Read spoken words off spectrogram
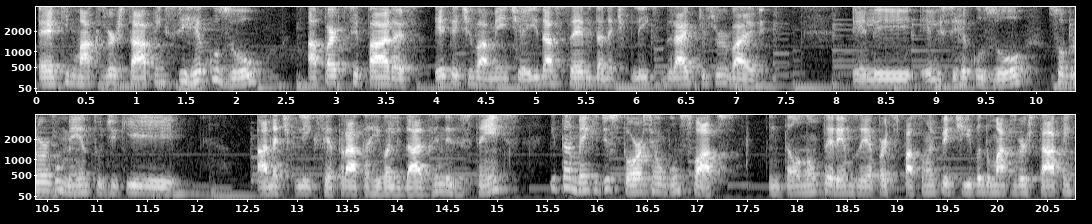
é que Max Verstappen se recusou a participar efetivamente aí da série da Netflix Drive to Survive. Ele, ele se recusou sobre o argumento de que a Netflix retrata rivalidades inexistentes e também que distorcem alguns fatos. Então não teremos aí a participação efetiva do Max Verstappen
